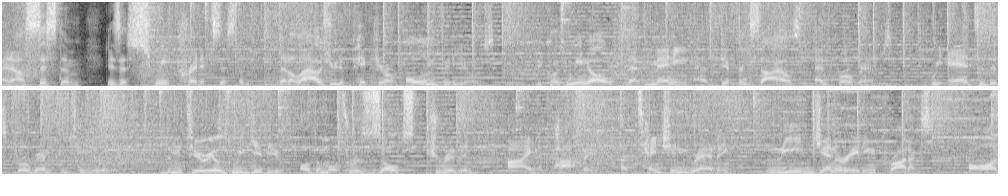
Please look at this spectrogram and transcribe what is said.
And our system is a sweet credit system that allows you to pick your own videos because we know that many have different styles and programs. We add to this program continually. The materials we give you are the most results-driven, eye-popping, attention-grabbing, lead-generating products on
